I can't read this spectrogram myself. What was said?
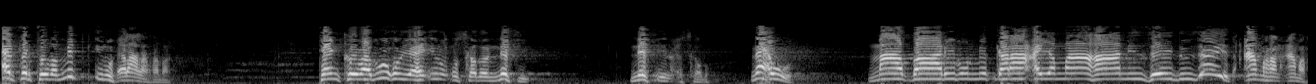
Afartooda mid inuu helaa la rabaa. Tan koowaad wuxuu yahay inuu cuskado nfyi nfyi inuu cuskado naxwu maa daaribun mid garaacaya ma ahaanin zaydun zayd camran camar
